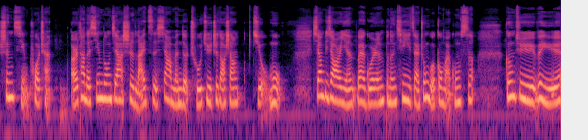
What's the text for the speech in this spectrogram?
申请破产，而他的新东家是来自厦门的厨具制造商九牧。相比较而言，外国人不能轻易在中国购买公司。根据位于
